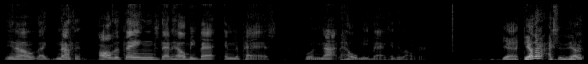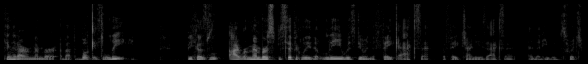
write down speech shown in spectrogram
You know, like nothing. All the things that held me back in the past will not hold me back any longer. Yeah. The other, actually, the other thing that I remember about the book is Lee, because I remember specifically that Lee was doing the fake accent, the fake Chinese accent, and that he would switch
